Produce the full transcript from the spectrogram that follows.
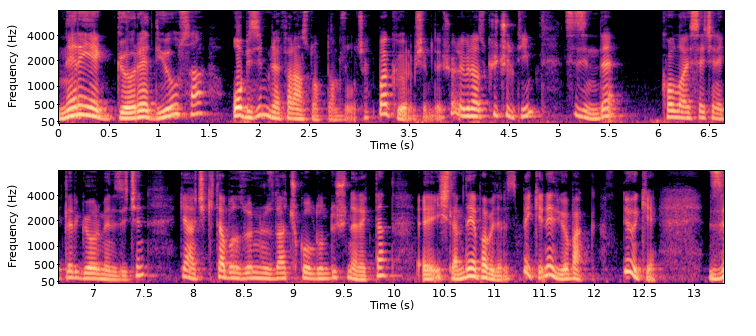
nereye göre diyorsa o bizim referans noktamız olacak. Bakıyorum şimdi. Şöyle biraz küçülteyim. Sizin de kolay seçenekleri görmeniz için gerçi kitabınız önünüzde açık olduğunu düşünerekten e, işlemde yapabiliriz. Peki ne diyor bak. Diyor ki Z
